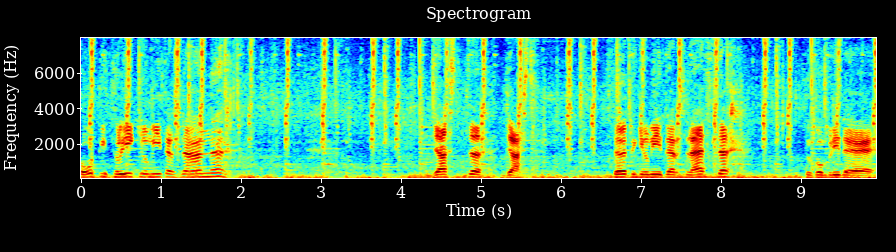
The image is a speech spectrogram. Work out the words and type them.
Forty-three kilometers done. Just, uh, just 30 kilometers left to complete the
